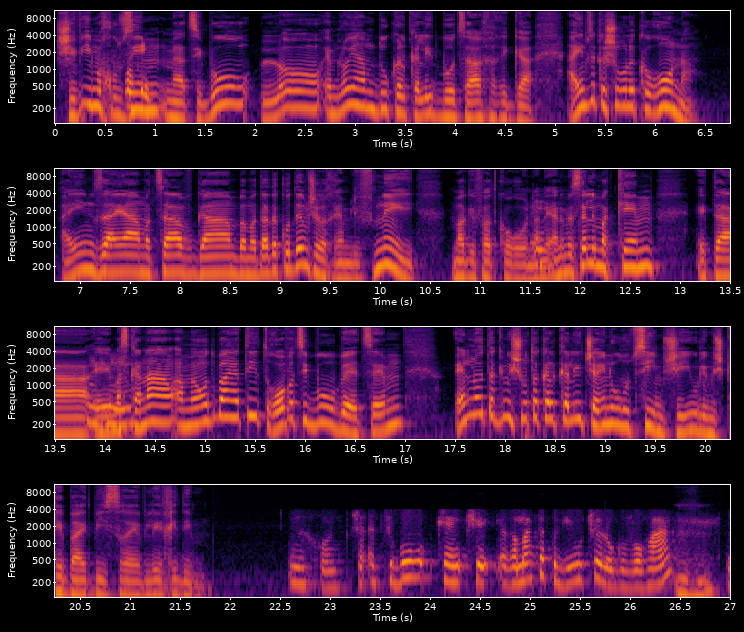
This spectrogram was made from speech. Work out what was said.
70 אחוזים okay. אוקיי. מהציבור, לא, הם לא יעמדו כלכלית בהוצאה חריגה. האם זה קשור לקורונה? האם זה היה המצב גם במדד הקודם שלכם, לפני מגפת קורונה? אני, אני מנסה למקם את המסקנה המאוד בעייתית. רוב הציבור בעצם, אין לו את הגמישות הכלכלית שהיינו רוצים שיהיו למשקי בית בישראל וליחידים. נכון. הציבור, כן, שרמת הפגיעות שלו גבוהה, mm-hmm.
